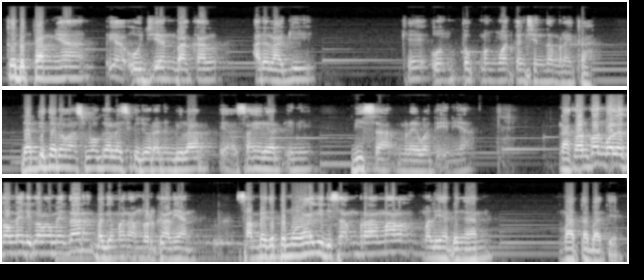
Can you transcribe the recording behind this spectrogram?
ke depannya ya ujian bakal ada lagi Oke, untuk menguatkan cinta mereka. Dan kita doakan semoga Lesti Kejora dan Bilar, ya saya lihat ini bisa melewati ini ya. Nah, kawan-kawan boleh komen di kolom komentar bagaimana menurut kalian. Sampai ketemu lagi di Sang Peramal melihat dengan mata batin.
